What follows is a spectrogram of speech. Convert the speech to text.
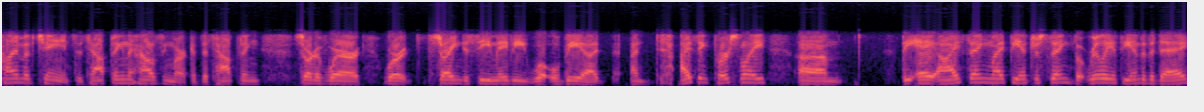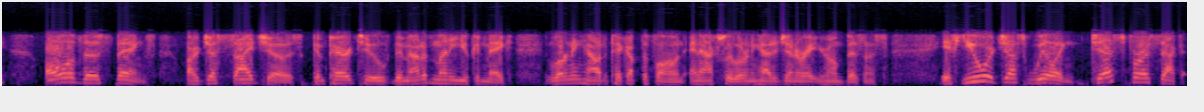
time of change that's happening in the housing market, that's happening sort of where we're starting to see maybe what will be a, a I think personally, um, the AI thing might be interesting, but really at the end of the day, all of those things are just sideshows compared to the amount of money you can make learning how to pick up the phone and actually learning how to generate your own business. If you were just willing, just for a second,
